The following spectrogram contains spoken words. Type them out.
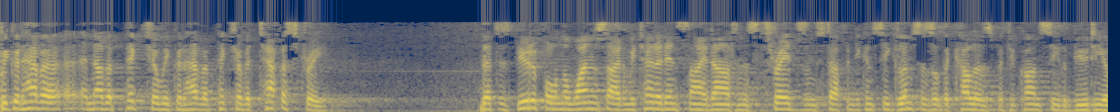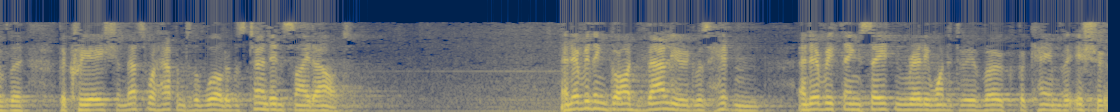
We could have a, another picture, we could have a picture of a tapestry that is beautiful on the one side, and we turn it inside out, and it's threads and stuff, and you can see glimpses of the colors, but you can't see the beauty of the, the creation. That's what happened to the world. It was turned inside out. And everything God valued was hidden, and everything Satan really wanted to evoke became the issue.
